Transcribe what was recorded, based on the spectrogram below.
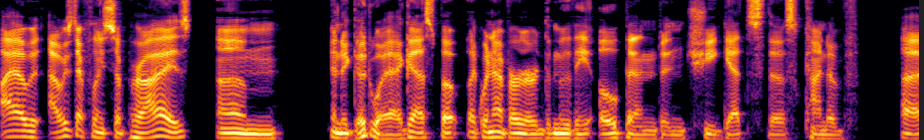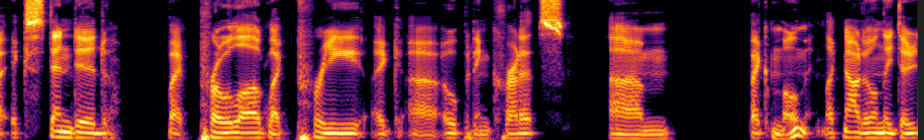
I, w- I was definitely surprised, um, in a good way, I guess. But like whenever the movie opened and she gets this kind of uh, extended like prologue, like pre like uh, opening credits, um, like moment. Like not only do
